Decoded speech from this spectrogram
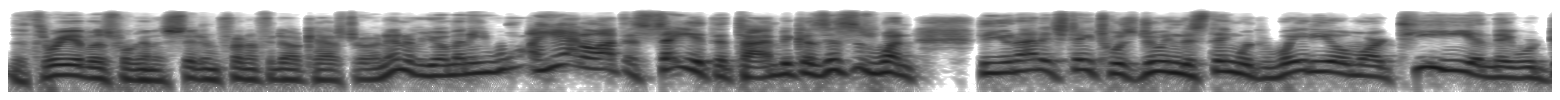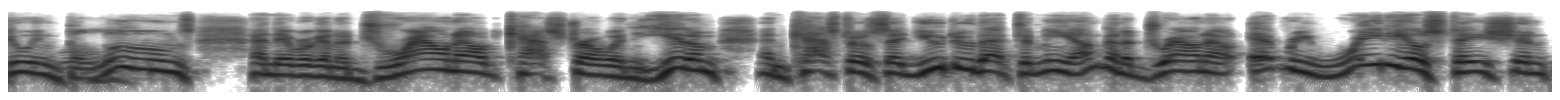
The three of us were going to sit in front of Fidel Castro and interview him. And he, he had a lot to say at the time because this is when the United States was doing this thing with Radio Marti and they were doing balloons and they were going to drown out Castro and hit him. And Castro said, You do that to me. I'm going to drown out every radio station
